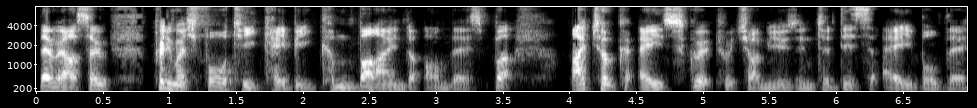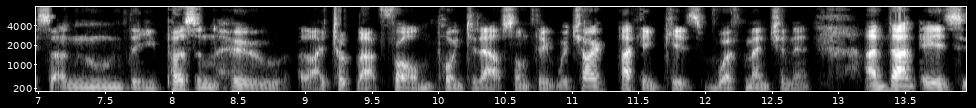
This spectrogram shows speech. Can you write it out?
there we are. So pretty much 40 KB combined on this. But I took a script which I'm using to disable this and the person who I took that from pointed out something which I, I think is worth mentioning. And that is,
